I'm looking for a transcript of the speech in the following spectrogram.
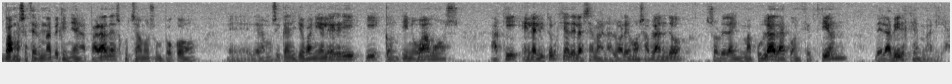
Vamos a hacer una pequeña parada, escuchamos un poco eh, de la música de Giovanni Allegri y continuamos aquí en la liturgia de la semana. Lo haremos hablando sobre la Inmaculada Concepción de la Virgen María.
